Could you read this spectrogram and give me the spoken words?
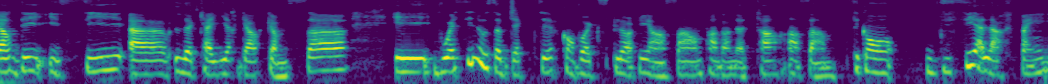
regardez ici, euh, le cahier regarde comme ça. Et voici nos objectifs qu'on va explorer ensemble pendant notre temps ensemble. C'est qu'on d'ici à la fin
